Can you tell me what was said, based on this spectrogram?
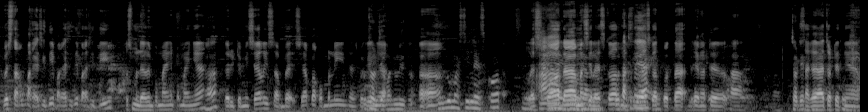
wes aku pakai City pakai City pakai City terus mendalami pemainnya pemainnya Hah? dari Demichelis sampai siapa company dan betul sebagainya zaman dulu itu. Heeh. dulu masih Lescott Lescott Ah, ah, masih Lescott masih ya? Lescott botak yang ada Ah, codet. codetnya.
